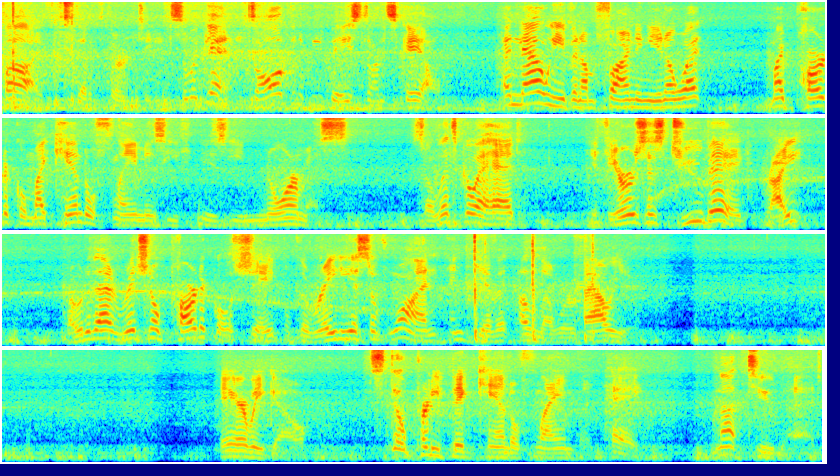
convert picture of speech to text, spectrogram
5 instead of 13. So again, it's all going to be based on scale. And now even I'm finding, you know what? My particle, my candle flame is, is enormous. So let's go ahead. If yours is too big, right? Go to that original particle shape of the radius of 1 and give it a lower value. There we go. Still pretty big candle flame, but hey, not too bad.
